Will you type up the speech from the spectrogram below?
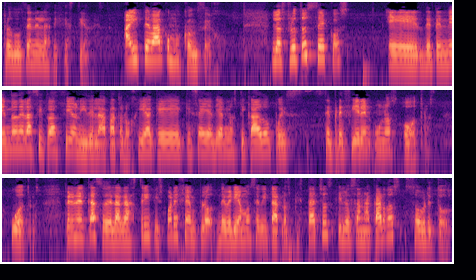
producen en las digestiones. Ahí te va como consejo. Los frutos secos, eh, dependiendo de la situación y de la patología que, que se haya diagnosticado, pues se prefieren unos u otros, otros. Pero en el caso de la gastritis, por ejemplo, deberíamos evitar los pistachos y los anacardos sobre todo.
